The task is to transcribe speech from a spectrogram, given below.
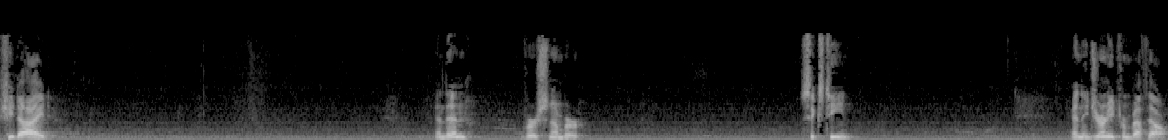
She died. And then, verse number 16. And they journeyed from Bethel.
